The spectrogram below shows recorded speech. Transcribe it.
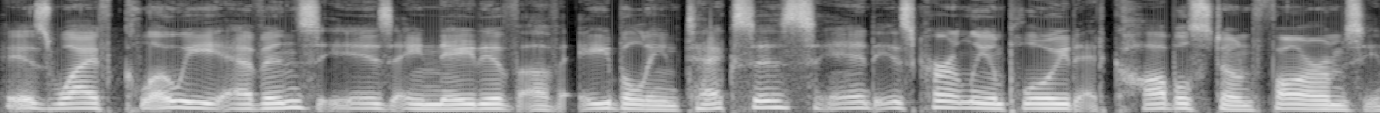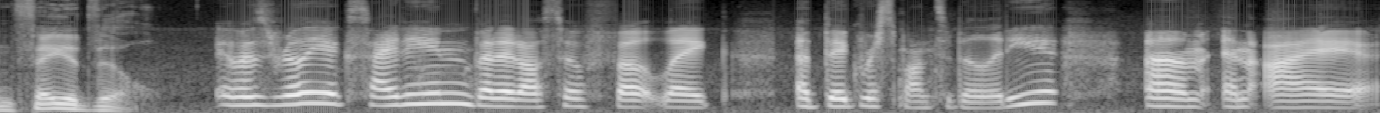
His wife, Chloe Evans, is a native of Abilene, Texas, and is currently employed at Cobblestone Farms in Fayetteville. It was really exciting, but it also felt like a big responsibility. Um, and I,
